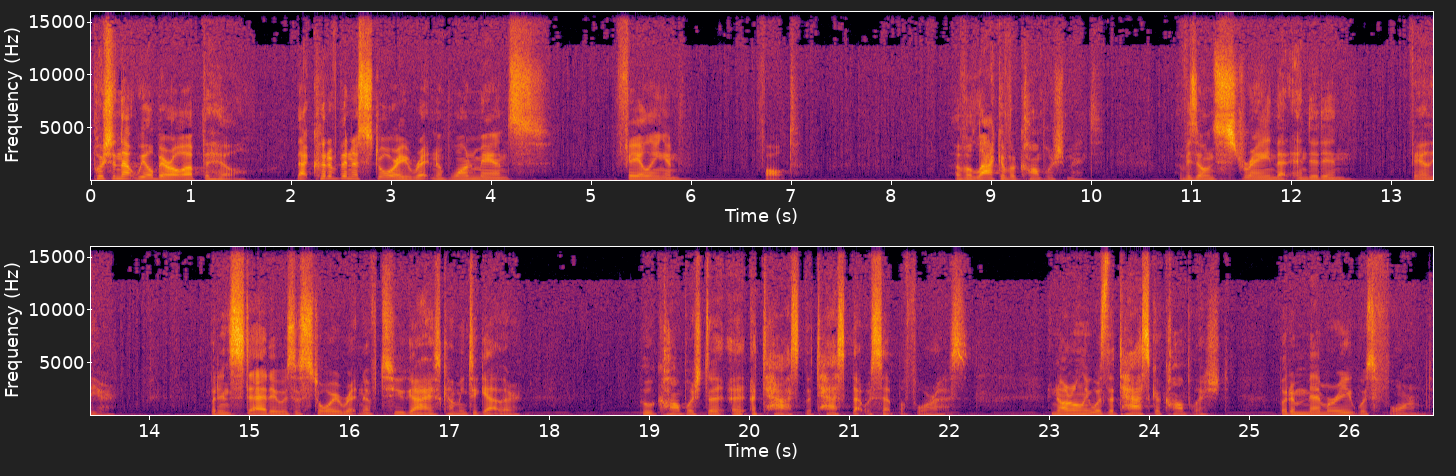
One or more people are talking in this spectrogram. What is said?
pushing that wheelbarrow up the hill, that could have been a story written of one man's failing and fault of a lack of accomplishment, of his own strain that ended in failure. But instead, it was a story written of two guys coming together who accomplished a, a, a task, the task that was set before us. not only was the task accomplished, but a memory was formed,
